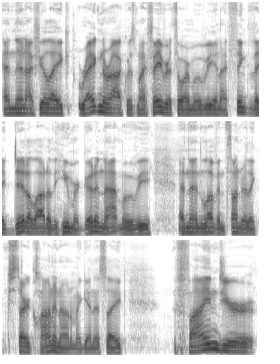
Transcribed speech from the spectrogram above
and then I feel like Ragnarok was my favorite Thor movie, and I think they did a lot of the humor good in that movie. And then Love and Thunder, they started clowning on him again. It's like find your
